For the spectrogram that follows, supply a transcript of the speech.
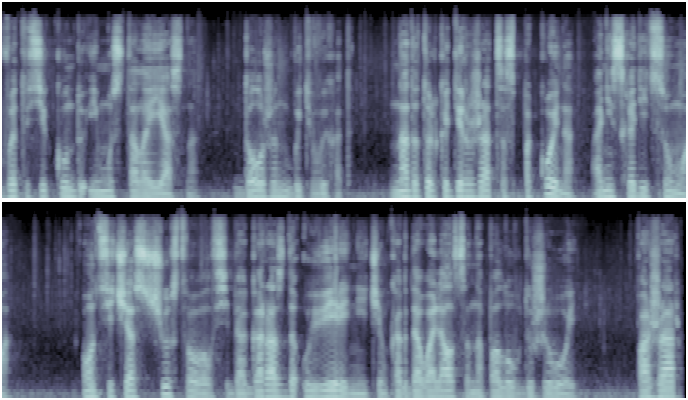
В эту секунду ему стало ясно. Должен быть выход. Надо только держаться спокойно, а не сходить с ума. Он сейчас чувствовал себя гораздо увереннее, чем когда валялся на полу в душевой – Пожар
